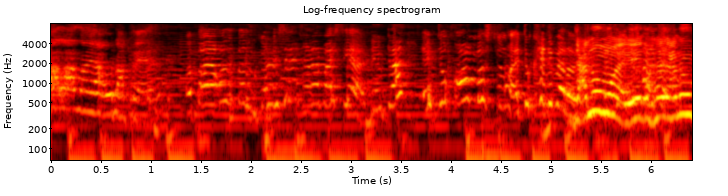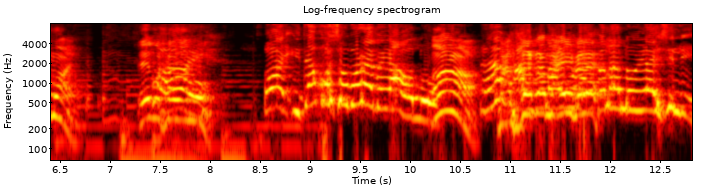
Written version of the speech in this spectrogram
পালা যায় আকৌ তাতে। তই আকৌ এটা লুকাই থৈছে সেইকাৰণে পাইছি দেউতা এইটো কম বস্তু নহয় এইটো খেদি পেলাব। জানো মই এই কথা জানো মই। এই কথা জানো। ইটা পয়সা লৈ আইছিলি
